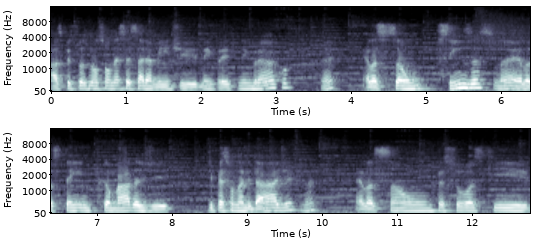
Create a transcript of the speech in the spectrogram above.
as pessoas não são necessariamente nem preto nem branco, né? elas são cinzas, né? elas têm camadas de, de personalidade, né? Elas são pessoas que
